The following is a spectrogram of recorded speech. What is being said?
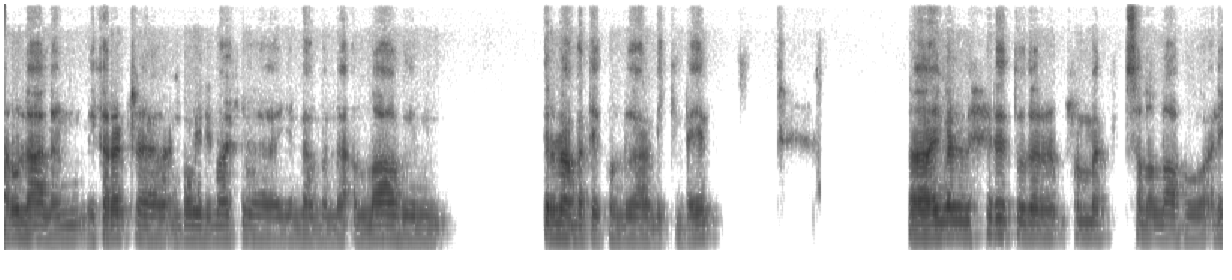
அருளாளன் நிகரற்ற அன்போயிலுமாகிய எல்லாம் வல்ல அல்லாஹுவின் திருநாமத்தை கொண்டு ஆரம்பிக்கின்றேன். எங்கள் இரு தூதர் முகமது சல்லாஹூ அலி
